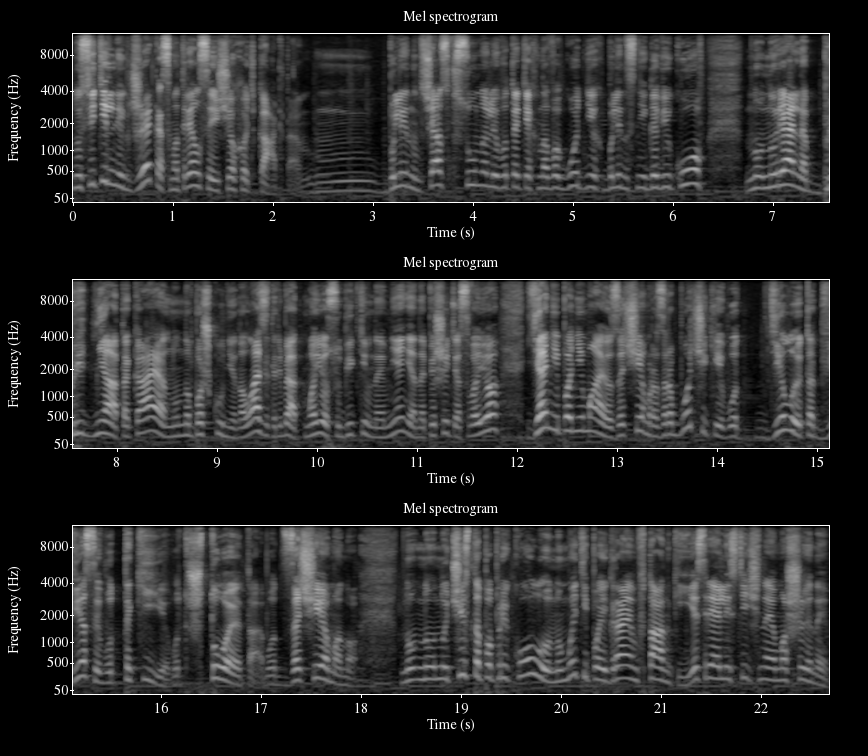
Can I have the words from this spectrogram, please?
Ну, светильник Джека смотрелся еще хоть как-то. Блин, сейчас всунули вот этих новогодних, блин, снеговиков. Ну, ну, реально, бредня такая, ну, на башку не налазит. Ребят, мое субъективное мнение, напишите свое. Я не понимаю, зачем разработчики вот делают обвесы вот такие. Вот что это? Вот зачем оно? Ну, ну, ну, чисто по приколу, ну, мы, типа, играем в танки. Есть реалистичные реалистичные машины.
